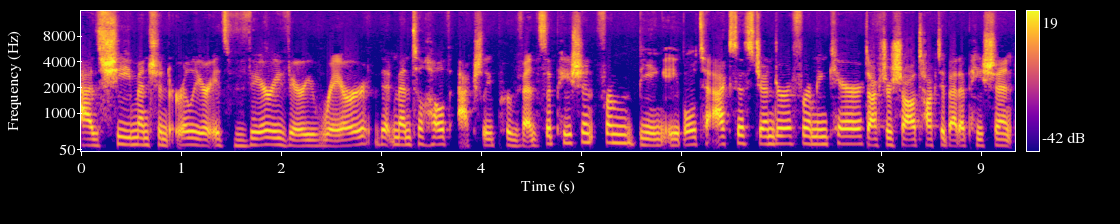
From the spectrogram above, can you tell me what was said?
as she mentioned earlier, it's very, very rare that mental health actually prevents a patient from being able to access gender affirming care. Dr. Shah talked about a patient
